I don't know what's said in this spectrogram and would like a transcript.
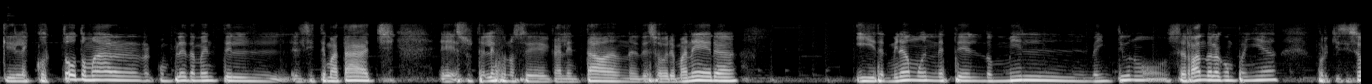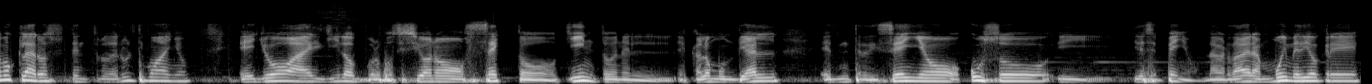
que les costó tomar completamente el, el sistema touch, eh, sus teléfonos se calentaban de sobremanera y terminamos en este el 2021 cerrando la compañía, porque si somos claros, dentro del último año, eh, yo a LG lo, posiciono sexto, quinto en el escalón mundial entre diseño, uso y, y desempeño. La verdad era muy mediocre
